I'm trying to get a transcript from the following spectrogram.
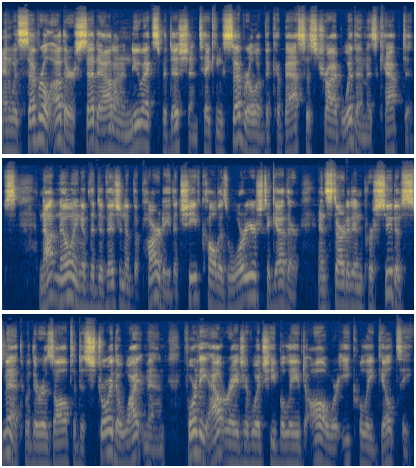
and with several others set out on a new expedition, taking several of the Cabassas tribe with him as captives. Not knowing of the division of the party, the chief called his warriors together and started in pursuit of Smith with the resolve to destroy the white men for the outrage of which he believed all were equally guilty.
